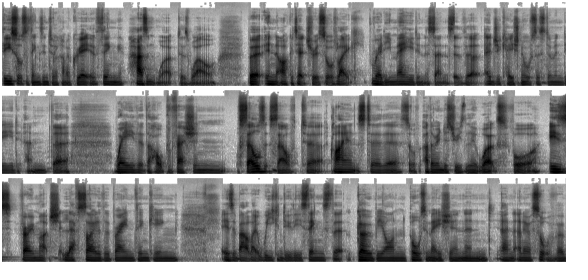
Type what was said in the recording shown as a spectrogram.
these sorts of things into a kind of creative thing hasn't worked as well. But in architecture, it's sort of like ready made in a sense. The educational system, indeed, and the way that the whole profession sells itself to clients, to the sort of other industries that it works for, is very much left side of the brain thinking is about like we can do these things that go beyond automation and and, and are sort of a,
